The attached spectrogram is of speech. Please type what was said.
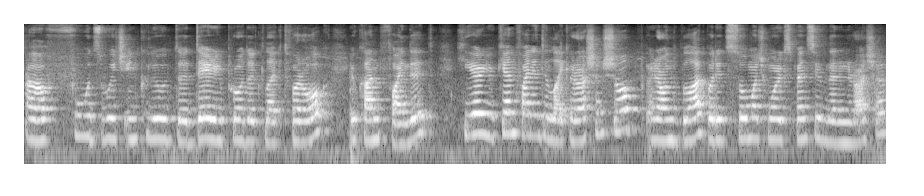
uh, foods which include the dairy product like tvarog, you can't find it. Here you can find it in like a Russian shop around the block, but it's so much more expensive than in Russia.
